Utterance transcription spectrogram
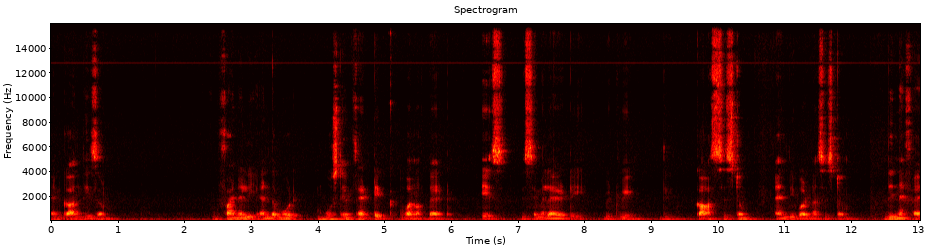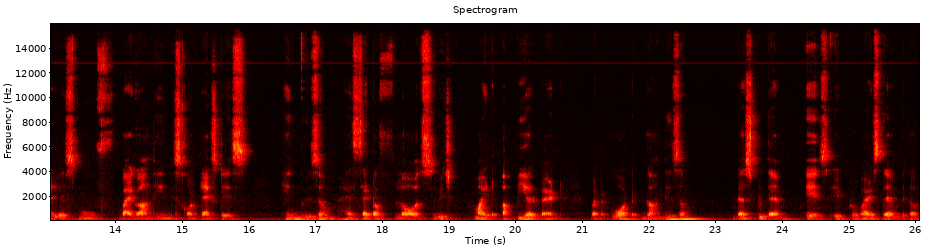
and Gandhism. And finally, and the more, most emphatic one of that is the similarity between the caste system and the Varna system. The nefarious move by Gandhi in this context is Hinduism has set of laws which might appear bad, but what Gandhism does to them is it provides them with a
